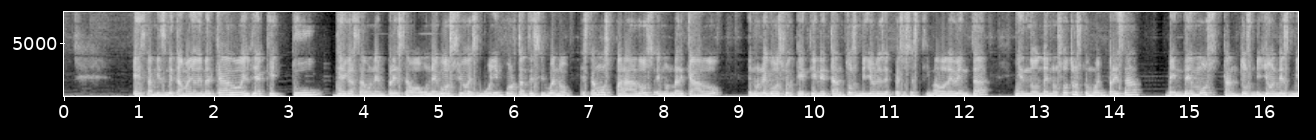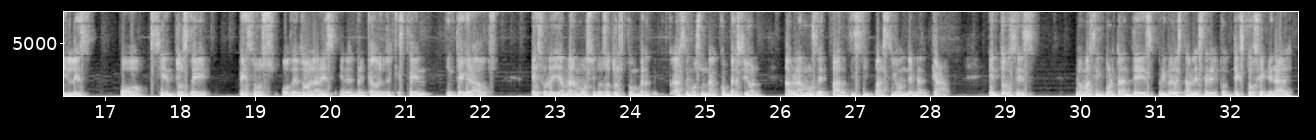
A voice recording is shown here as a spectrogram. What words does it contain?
Este mismo tamaño de mercado, el día que tú llegas a una empresa o a un negocio, es muy importante decir, bueno, estamos parados en un mercado en un negocio que tiene tantos millones de pesos estimado de venta y en donde nosotros como empresa vendemos tantos millones, miles o cientos de pesos o de dólares en el mercado en el que estén integrados. Eso le llamamos, si nosotros hacemos una conversión, hablamos de participación de mercado. Entonces, lo más importante es primero establecer el contexto general.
